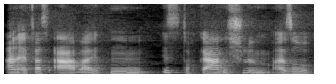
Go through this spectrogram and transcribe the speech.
an etwas arbeiten ist doch gar nicht schlimm. Also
